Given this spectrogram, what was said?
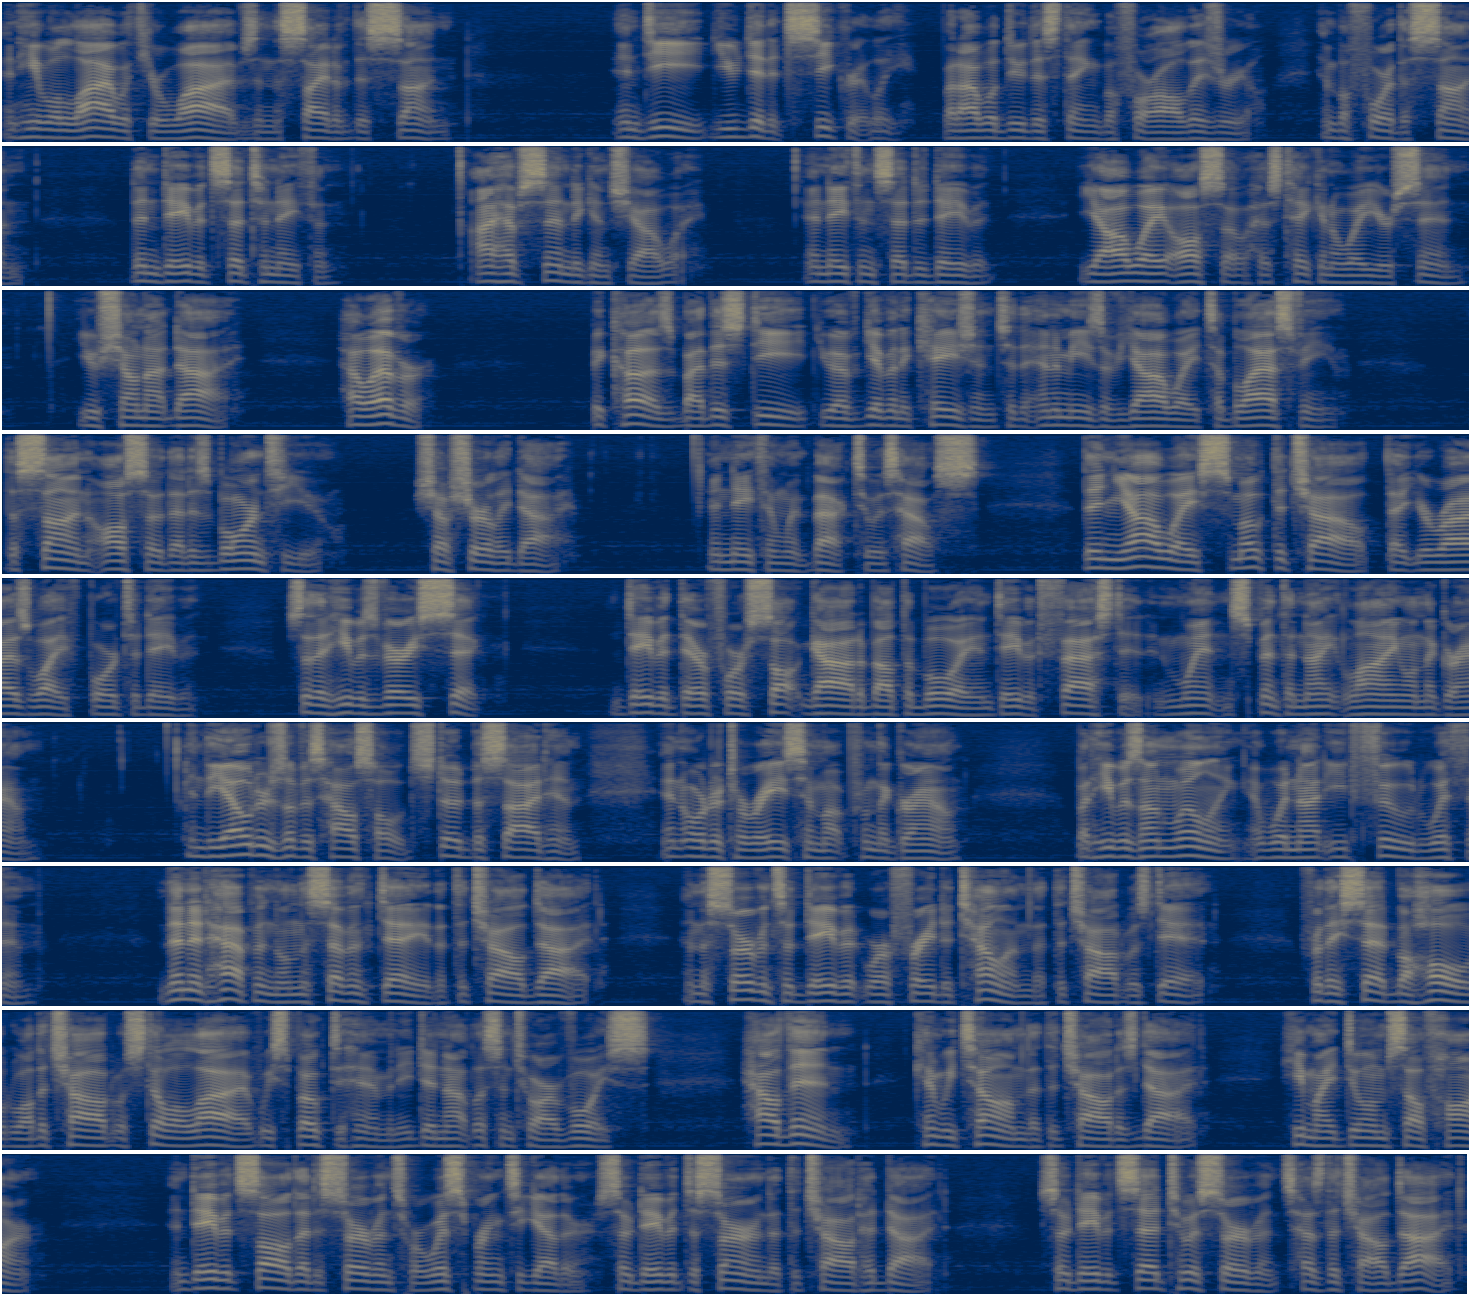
and he will lie with your wives in the sight of this sun, Indeed, you did it secretly, but I will do this thing before all Israel and before the sun. Then David said to Nathan, I have sinned against Yahweh. And Nathan said to David, Yahweh also has taken away your sin. You shall not die. However, because by this deed you have given occasion to the enemies of Yahweh to blaspheme, the son also that is born to you shall surely die. And Nathan went back to his house. Then Yahweh smote the child that Uriah's wife bore to David, so that he was very sick. David therefore sought God about the boy, and David fasted and went and spent the night lying on the ground. And the elders of his household stood beside him in order to raise him up from the ground. But he was unwilling and would not eat food with them. Then it happened on the seventh day that the child died, and the servants of David were afraid to tell him that the child was dead. For they said, Behold, while the child was still alive, we spoke to him, and he did not listen to our voice. How then can we tell him that the child has died? He might do himself harm. And David saw that his servants were whispering together, so David discerned that the child had died. So David said to his servants, Has the child died?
